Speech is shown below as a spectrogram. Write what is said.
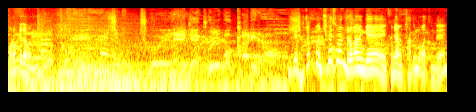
더럽게 잡았네. 이게 무조건 최소한 들어가는 게 그냥 답인 것 같은데.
